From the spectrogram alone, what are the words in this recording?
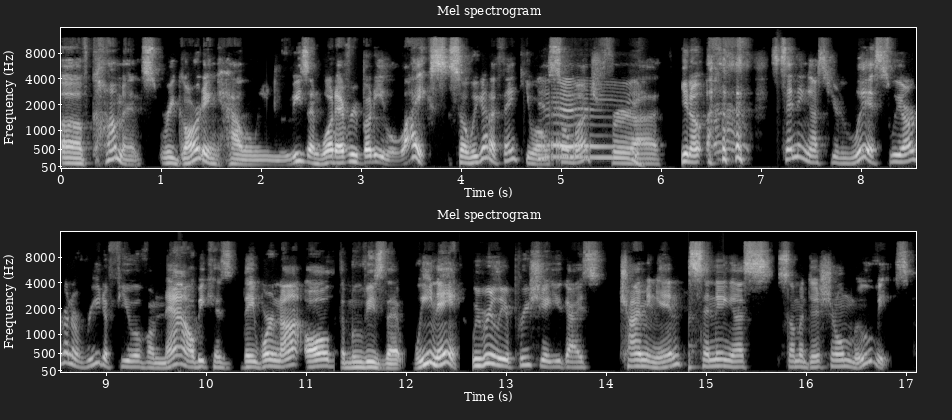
of comments regarding Halloween movies and what everybody likes. So we got to thank you all Yay! so much for, uh, you know, sending us your lists. We are going to read a few of them now because they were not all the movies that we named. We really appreciate you guys chiming in, sending us some additional movies.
